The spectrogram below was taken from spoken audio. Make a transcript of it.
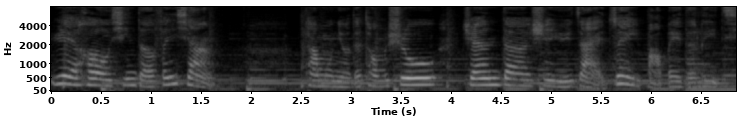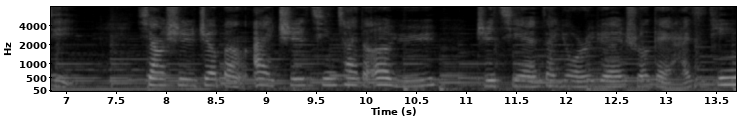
月后心得分享：汤姆牛的童书真的是鱼仔最宝贝的利器，像是这本《爱吃青菜的鳄鱼》，之前在幼儿园说给孩子听。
